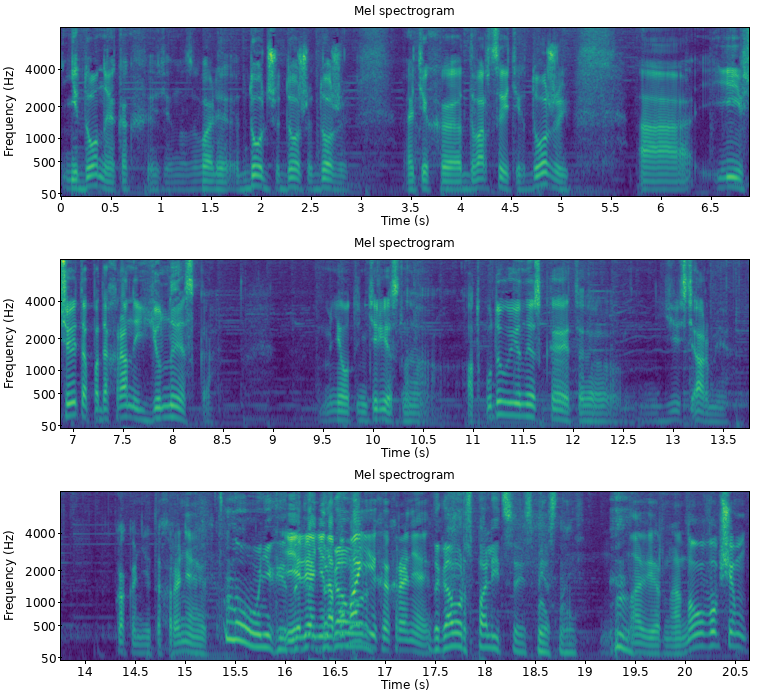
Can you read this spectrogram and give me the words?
не доны, а как эти называли, доджи, дожи, дожи, этих э, дворцы, этих дожей. А, и все это под охраной ЮНЕСКО. Мне вот интересно, откуда у ЮНЕСКО это есть армия? Как они это охраняют? Ну, у них Или дог- они на договор- бумаге их охраняют? Договор с полицией, с местной. Наверное. Ну, в общем,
